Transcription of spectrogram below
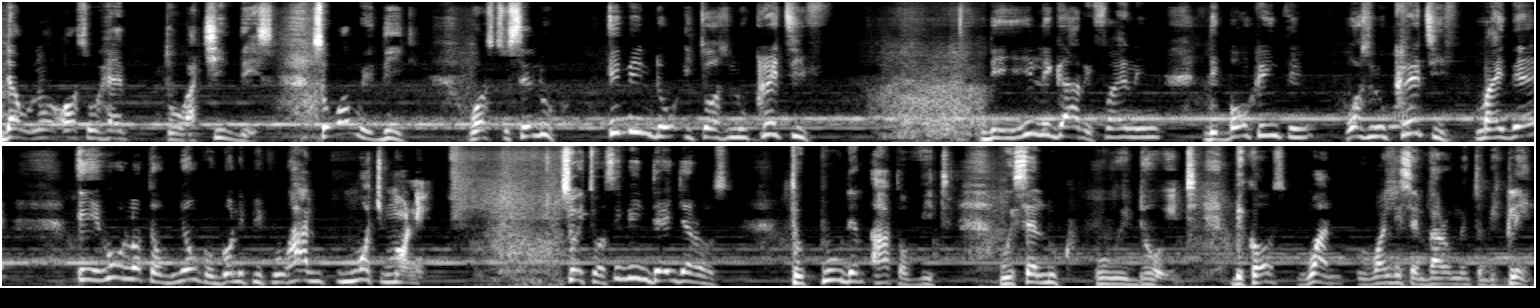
That will not also help to achieve this. So what we did was to say, look, even though it was lucrative, the illegal refining, the bunkering thing was lucrative. My dear, a whole lot of young Ogoni people had much money. So it was even dangerous to pull them out of it. We said, look, we will do it. Because one, we want this environment to be clean.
